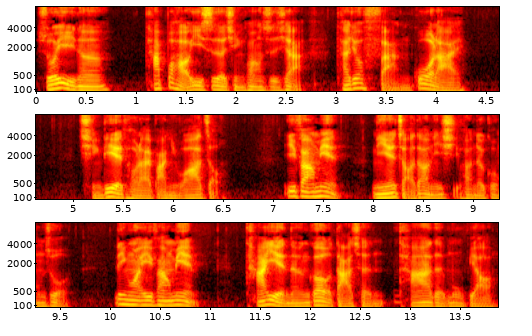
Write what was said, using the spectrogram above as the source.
所以呢，他不好意思的情况之下，他就反过来请猎头来把你挖走。一方面你也找到你喜欢的工作，另外一方面他也能够达成他的目标。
